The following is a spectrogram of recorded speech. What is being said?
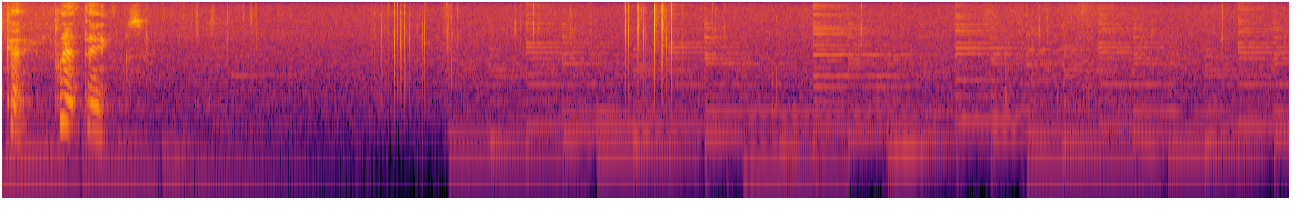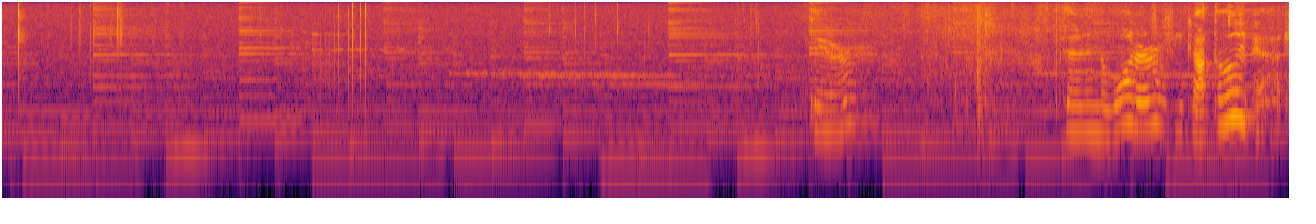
Okay, plant things. Got the lily pad.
